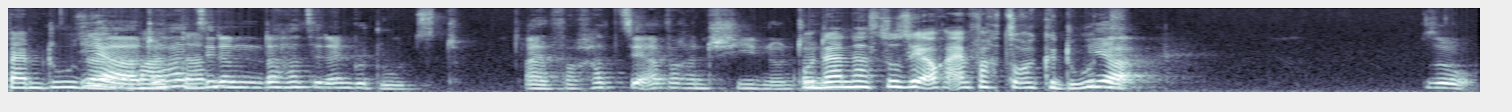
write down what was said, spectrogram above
beim Du Ja, da hat, dann? sie dann, da hat sie dann geduzt. Einfach, hat sie einfach entschieden. Und dann, und dann hast du sie auch einfach zurückgeduzt? Ja. So,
